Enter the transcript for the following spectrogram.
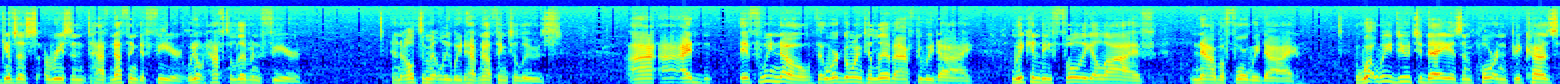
gives us a reason to have nothing to fear. We don't have to live in fear. And ultimately, we'd have nothing to lose. I, I, if we know that we're going to live after we die, we can be fully alive now before we die. What we do today is important because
